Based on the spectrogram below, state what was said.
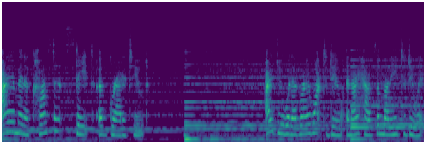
I am in a constant state of gratitude. I do whatever I want to do, and I have the money to do it.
